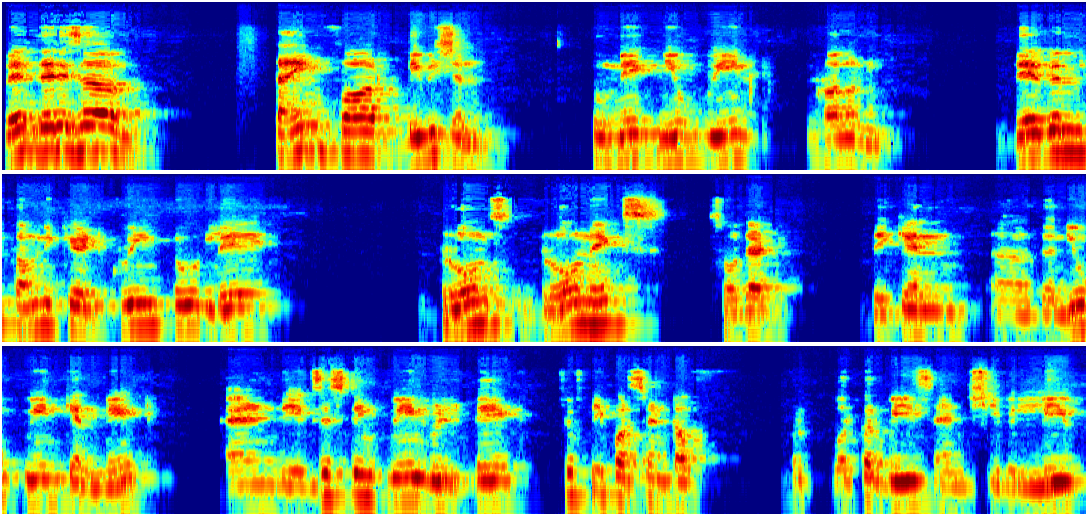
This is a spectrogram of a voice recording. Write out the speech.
When there is a time for division to make new queen colony, they will communicate queen to lay drones drone eggs so that they can uh, the new queen can mate and the existing queen will take 50% of worker bees and she will leave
